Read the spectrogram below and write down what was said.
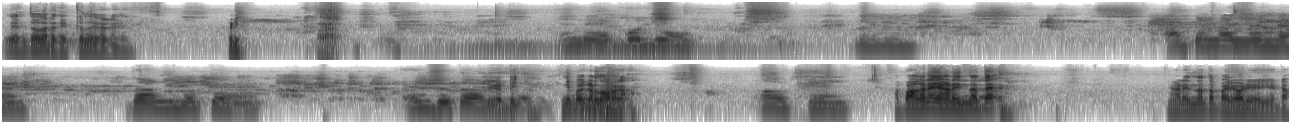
ഇത് എന്തോ പറയാ നിൽക്കുന്നില്ലല്ലോ എന്റെ പിടി എന്റെ കൊല്ലു അച്ഛൻ വരുന്നുണ്ട് തമിഴൊക്കെ എന്ത് പിടി കെട്ടി. ഇനി പോയി കിടന്ന് ഓക്കെ. അപ്പോൾ അങ്ങനെ ഞങ്ങളുടെ ഇന്നത്തെ ഞങ്ങളുടെ ഇന്നത്തെ പരിപാടി കഴിഞ്ഞിട്ടോ.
